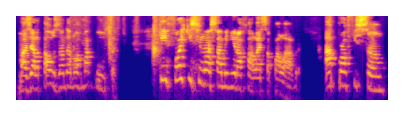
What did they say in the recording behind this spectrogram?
mas ela está usando a norma culta. Quem foi que ensinou essa menina a falar essa palavra? A profissão.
